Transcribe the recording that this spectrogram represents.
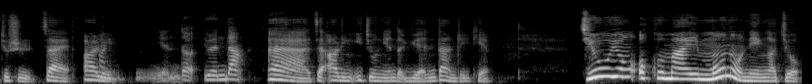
就是在二零年的元旦。哎，在二零一九年的元旦这一天，九用 o k m a mono 就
